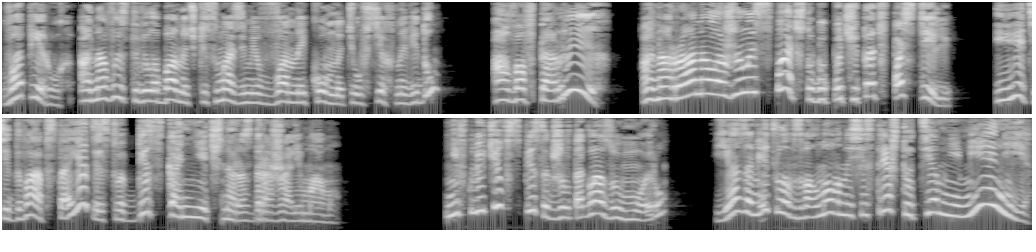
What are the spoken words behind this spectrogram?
Во-первых, она выставила баночки с мазями в ванной комнате у всех на виду, а во-вторых, она рано ложилась спать, чтобы почитать в постели. И эти два обстоятельства бесконечно раздражали маму. Не включив в список желтоглазую Мойру, я заметила взволнованной сестре, что, тем не менее,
